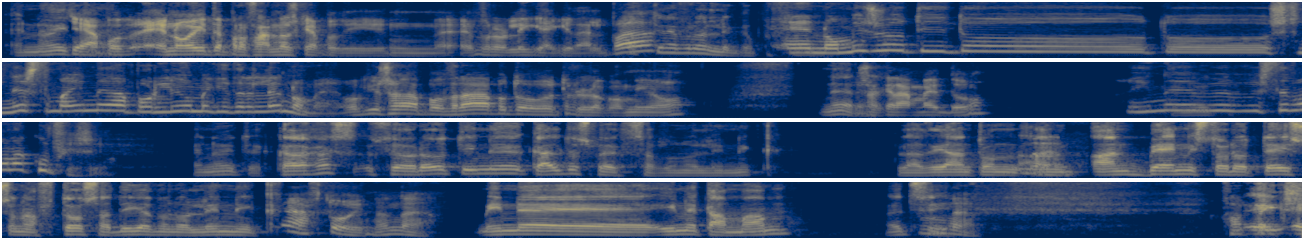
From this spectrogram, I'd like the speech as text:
Εννοείται, και από, εννοείται προφανώς και από την Ευρωλίγκα κτλ. Από την Ευρωλίγκα, ε, νομίζω ότι το, το συνέστημα είναι απολύομαι και τρελαίνομαι. Όποιος αποδρά από το τρελοκομείο, ναι, το Σακραμέντο, είναι Εννοείται. πιστεύω ανακούφιση. Εννοείται. Καταρχάς, θεωρώ ότι είναι καλύτερος παίκτης από τον Ολίνικ. Δηλαδή, αν, τον, ναι. αν, αν μπαίνει στο rotation αυτός αντί για τον Ολίνικ. Ε, αυτό είναι, ναι. Είναι, είναι τα μαμ. Έτσι. Ναι. Θα ε, παίξει.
